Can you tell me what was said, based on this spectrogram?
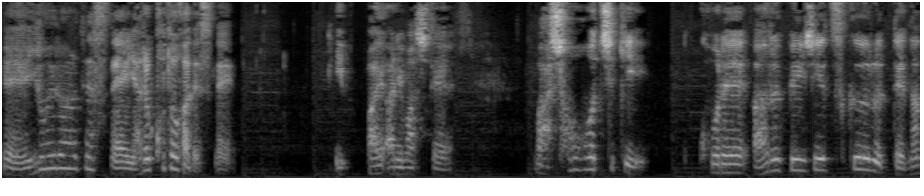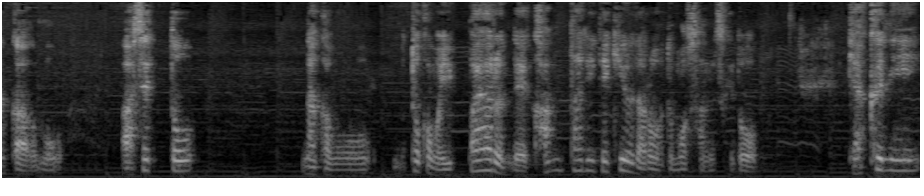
えー、いろいろですね、やることがですね、いっぱいありまして、まあ正直、これ RPG 作るってなんかもう、アセットなんかもう、とかもいっぱいあるんで簡単にできるだろうと思ってたんですけど、逆に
